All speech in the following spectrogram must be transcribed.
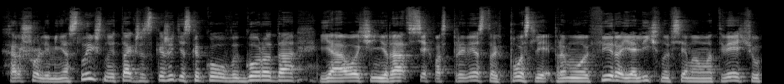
хорошо ли меня слышно, и также скажите, с какого вы города. Я очень рад всех вас приветствовать после прямого эфира. Я лично всем вам отвечу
